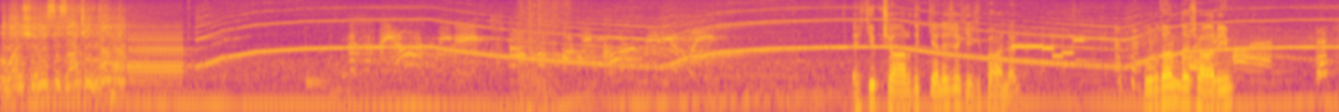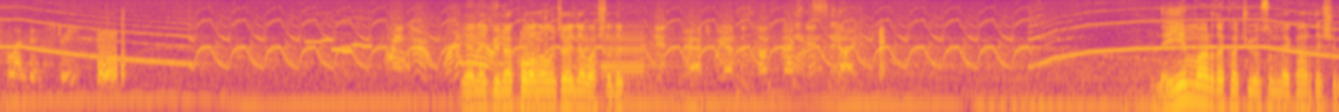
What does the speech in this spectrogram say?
Ulan şerefsiz lan. Ekip çağırdık gelecek ekip halen. Buradan da çağırayım. Yine güne kovalamacayla başladık. Neyin var da kaçıyorsun be kardeşim?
